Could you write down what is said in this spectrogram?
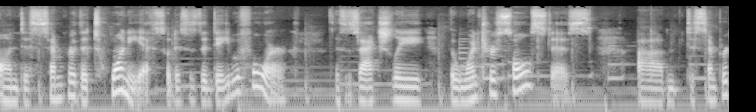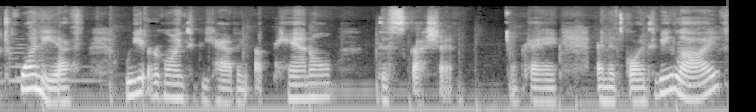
on December the 20th. So, this is the day before. This is actually the winter solstice, um, December 20th. We are going to be having a panel discussion. Okay. And it's going to be live.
